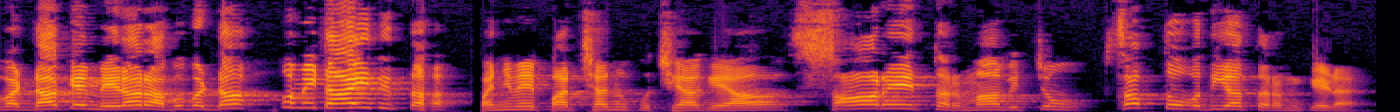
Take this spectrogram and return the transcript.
ਵੱਡਾ ਕਿ ਮੇਰਾ ਰੱਬ ਵੱਡਾ, ਉਹ ਮਿਟਾ ਹੀ ਦਿੱਤਾ। ਪੰਜਵੇਂ ਪਾਤਸ਼ਾਹ ਨੂੰ ਪੁੱਛਿਆ ਗਿਆ, ਸਾਰੇ ਧਰਮਾਂ ਵਿੱਚੋਂ ਸਭ ਤੋਂ ਵਧੀਆ ਧਰਮ ਕਿਹੜਾ ਹੈ?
